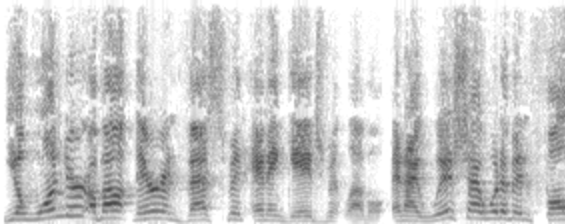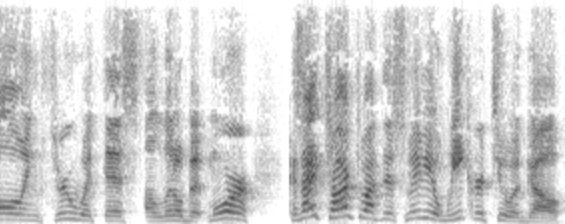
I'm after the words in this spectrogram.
You wonder about their investment and engagement level. And I wish I would have been following through with this a little bit more because I talked about this maybe a week or two ago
